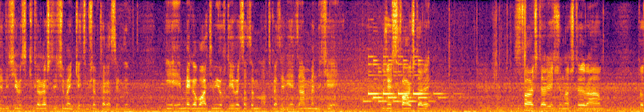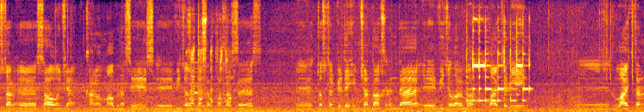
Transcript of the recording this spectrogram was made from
Dedi ki, bəs qardaş dedi ki, mən getmişəm, tələsirdim. E, megabaytım yoxdur, evə çatım atqaz edəcəm. Mən də ki, bu sifarişləri sifarişləri yekunlaşdırıram. Dostlar, e, sağ olun ki, kanalıma abunəsiz, e, videomu baxırsınız. E, dostlar, bir də imkan daxilində e, videolarımı like edin. E, like-dan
